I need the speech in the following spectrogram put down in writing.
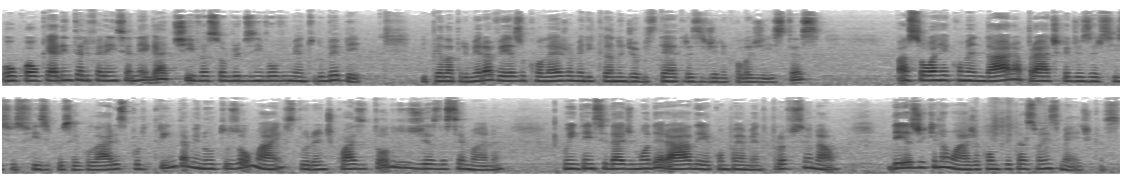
ou qualquer interferência negativa sobre o desenvolvimento do bebê e pela primeira vez o Colégio Americano de Obstetras e Ginecologistas passou a recomendar a prática de exercícios físicos regulares por 30 minutos ou mais durante quase todos os dias da semana, com intensidade moderada e acompanhamento profissional, desde que não haja complicações médicas.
